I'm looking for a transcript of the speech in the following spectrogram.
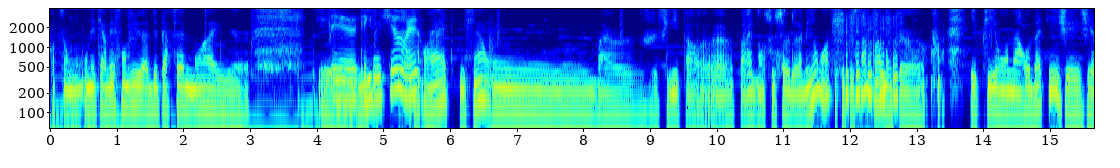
quand on était redescendu à deux personnes, moi et et, euh, technicien, ouais. ouais, technicien. On, bah, je finis par, euh, par être dans le sous-sol de la maison. Hein, C'était plus simple. Hein, donc, euh, et puis on a rebâti. J'ai, j'ai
